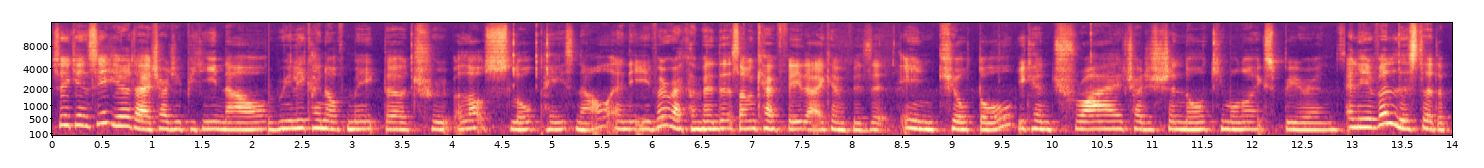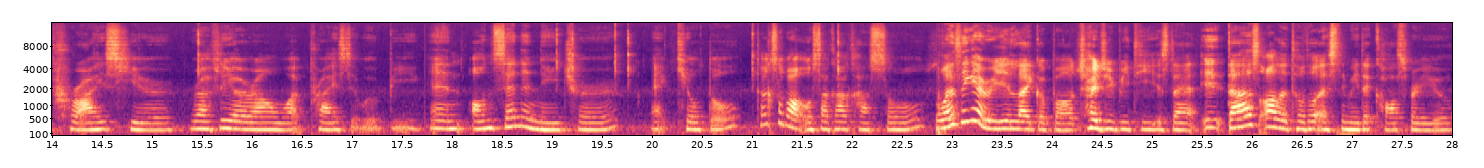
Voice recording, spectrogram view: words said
So you can see here that ChatGPT now really kind of make the trip a lot slow pace now and it even recommended some cafe that I can visit in Kyoto. You can try traditional kimono experience and even listed the price here, roughly around what price it would be. And onsen and nature at Kyoto. Talks about Osaka Castle. One thing I really like about ChatGPT is that it does all the total estimated cost for you.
